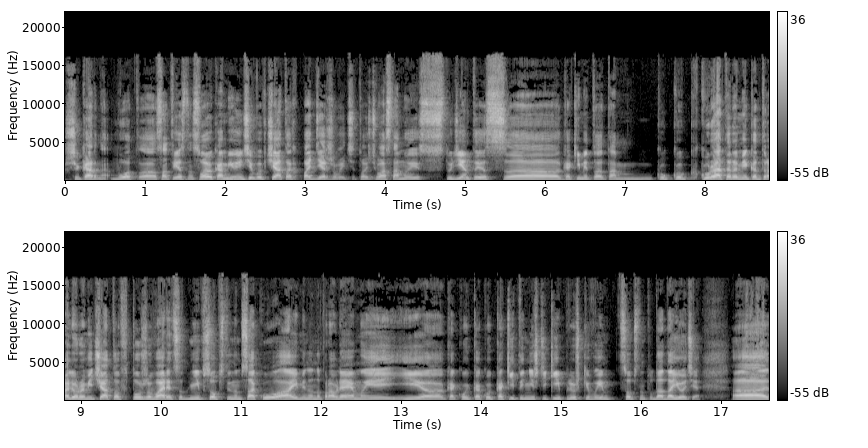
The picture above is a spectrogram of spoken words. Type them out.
Шикарно. Вот, а, соответственно, свое комьюнити вы в чатах поддерживаете. То есть у вас там и студенты с э, какими-то там ку кураторами, контролерами чатов тоже варятся не в собственном соку, а именно направляемые и э, какой, какой, какие-то ништяки и плюшки вы им, собственно, туда даете. Э,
